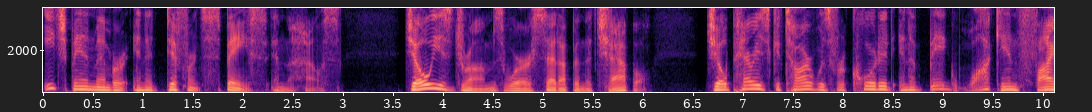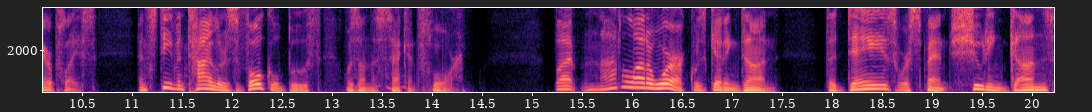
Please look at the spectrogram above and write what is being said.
each band member in a different space in the house. Joey's drums were set up in the chapel, Joe Perry's guitar was recorded in a big walk in fireplace, and Steven Tyler's vocal booth was on the second floor. But not a lot of work was getting done. The days were spent shooting guns,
